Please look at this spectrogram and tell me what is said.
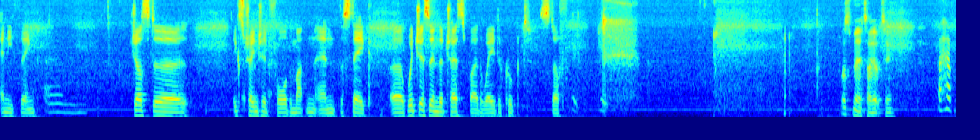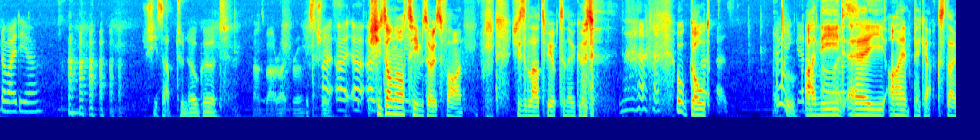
anything. Um, Just uh, exchange it for the mutton and the steak, uh, which is in the chest, by the way, the cooked stuff. What's Murtai up to? I have no idea. She's up to no good. Sounds about right for her. Mischief. I, I, I, I She's on our team, so it's fine. She's allowed to be up to no good. oh, gold. Oh, get I a need a iron pickaxe though.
